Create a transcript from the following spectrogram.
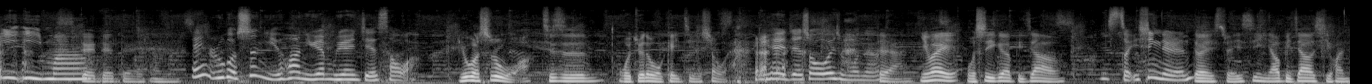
意义吗？对对对，嗯。哎，如果是你的话，你愿不愿意接受啊？如果是我，其实我觉得我可以接受哎。你可以接受，为什么呢？对啊，因为我是一个比较 随性的人，对，随性，然后比较喜欢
